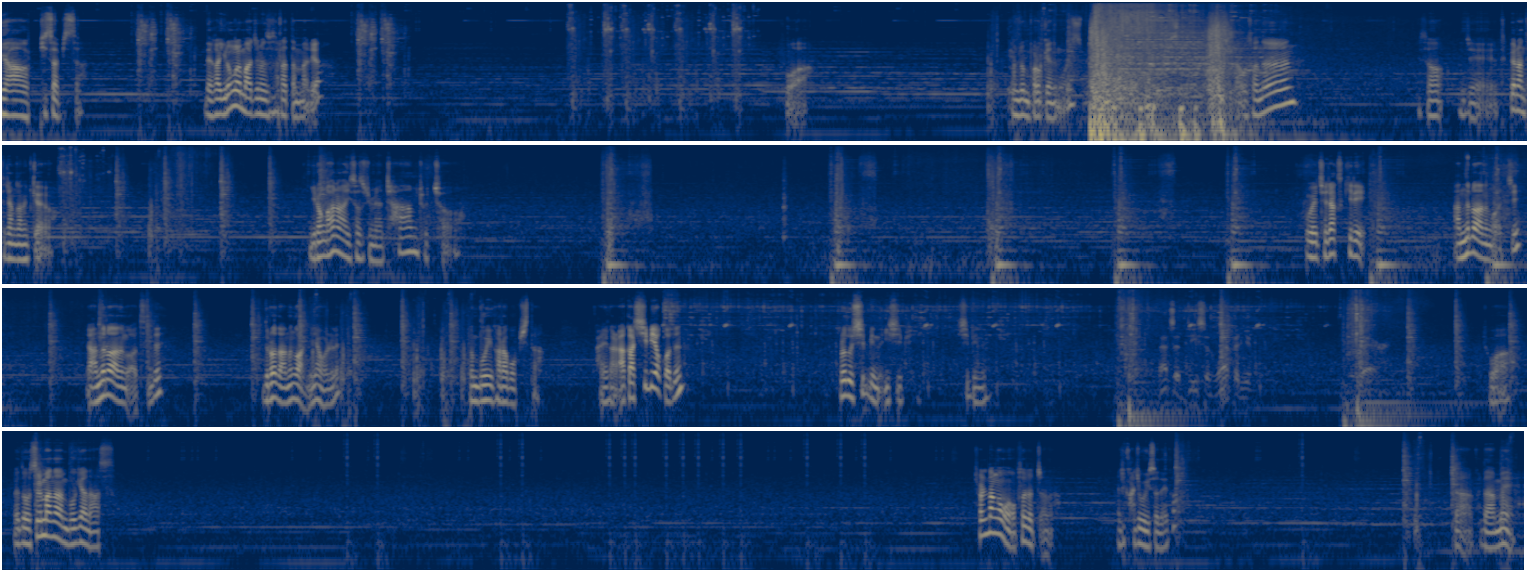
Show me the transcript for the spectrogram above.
야, 비싸 비싸. 내가 이런 걸 맞으면서 살았단 말이야? 좋아. 돈좀 벌었겠는데? 자, 우선은 그래서 이제 특별한 대장간을 껴요. 이런 거 하나 있어서 주면 참 좋죠. 왜 제작 스킬이 안 늘어나는 것 같지? 야, 안 늘어나는 것 같은데? 늘어나는 거 아니냐 원래? 그럼 무기 갈아봅시다. 갈갈. 아까 10이었거든? 그래도 10이네. 20. 10이네. That's a decent weapon you. There. 좋아. 그래도 쓸만한 무기가 나왔어. 철당검은 없어졌잖아. 아직 가지고 있어 내가? 자, 그 다음에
